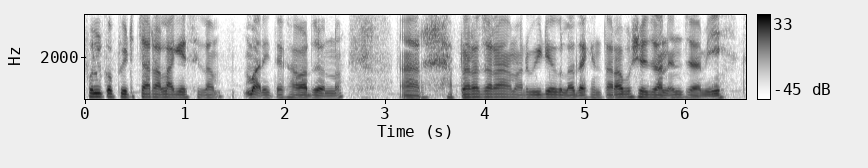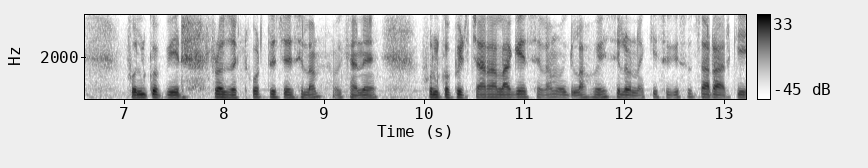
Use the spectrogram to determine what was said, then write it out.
ফুলকপির চারা লাগিয়েছিলাম বাড়িতে খাওয়ার জন্য। আর আপনারা যারা আমার ভিডিওগুলো দেখেন, তারা অবশ্যই জানেন যে আমি ফুলকপির প্রজেক্ট করতে চেয়েছিলাম। ওইখানে ফুলকপির চারা লাগিয়েছিলাম, ওইগুলা হয়েছিল না, কিছু কিছু চারা আর কি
